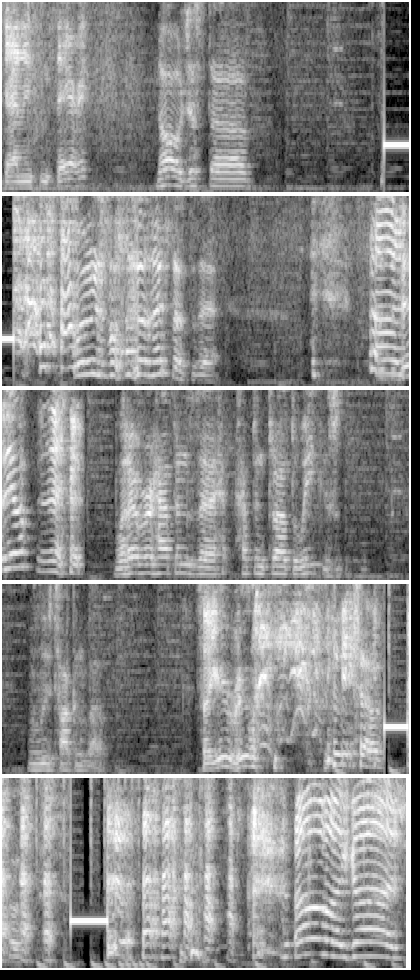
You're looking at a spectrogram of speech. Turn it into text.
got anything to say, Erick? No, just uh. what are we supposed to go next after that? The video? Whatever happens that happened throughout the week is what we're talking about. so you're really. oh my gosh!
